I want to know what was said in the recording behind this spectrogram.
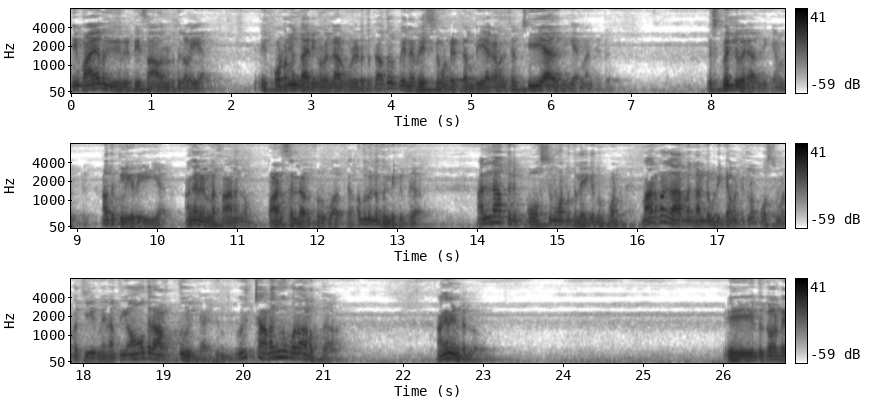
ഈ വയറ് കീറിയിട്ട് ഈ സാധനം എടുത്ത് കളയുക. ഈ കുടലും കാര്യങ്ങളും എല്ലാം കൂടി എടുത്തിട്ട് അത് പിന്നെ വേസ്റ്റിൽ കൊണ്ടുപോയി ഡംപ് ചെയ്യുക. കാരണം വെച്ചാൽ ചെയ്യാതിരിക്കാൻ വേണ്ടിയിട്ട്. ഈ സ്മെല്ല് വരാതിരിക്കാൻ വേണ്ടിയിട്ട്. അത് ക്ലിയർ ചെയ്യുക. അങ്ങനെയുള്ള സാധനം പാർട്സ് എല്ലാം എടുത്ത് ഒഴിവാക്കുക. അത് പിന്നെ തുന്നി കിട്ടുക. അല്ലാത്തൊരു പോസ്റ്റ്മോർട്ടത്തിലേക്കൊന്നും പോ മരണ കാരണം കണ്ടുപിടിക്കാൻ വേണ്ടിയിട്ടുള്ള പോസ്റ്റ്മോർട്ടം ചെയ്യുന്നതിനകത്ത് യാതൊരു അർത്ഥമില്ല ഒരു ചടങ്ങ് പോലെ നടത്തുക. അങ്ങനെയുണ്ടല്ലോ. ഹിന്ദുക്കളുടെ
